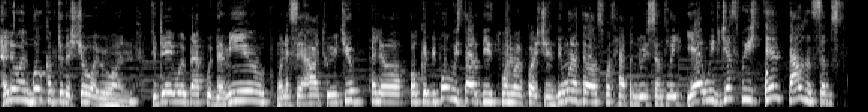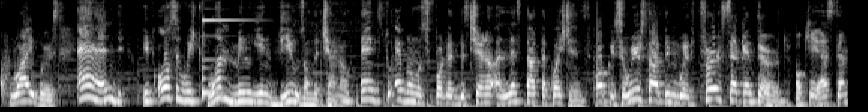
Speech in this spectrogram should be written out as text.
Hello and welcome to the show everyone. Today we're back with Amir. Wanna say hi to YouTube? Hello. Okay, before we start these 21 questions, do you wanna tell us what happened recently? Yeah, we've just reached 10,000 subscribers and we've also reached 1 million views on the channel. Thanks to everyone who supported this channel and let's start the questions. Okay, so we're starting with first, second, third. Okay, ask them.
